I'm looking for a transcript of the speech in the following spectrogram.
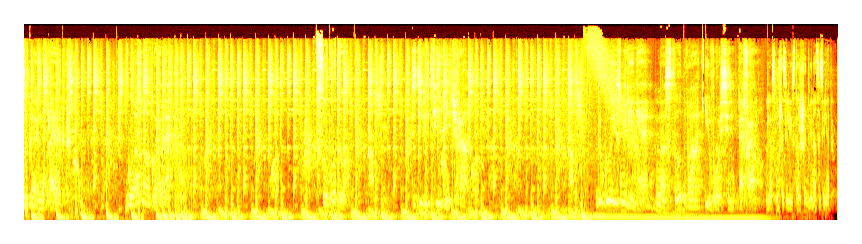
Музыкальный проект главного города. В субботу с 9 вечера. Другое измерение на 102,8 FM. Для слушателей старше 12 лет.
